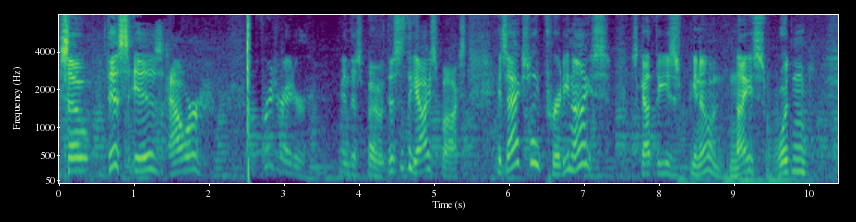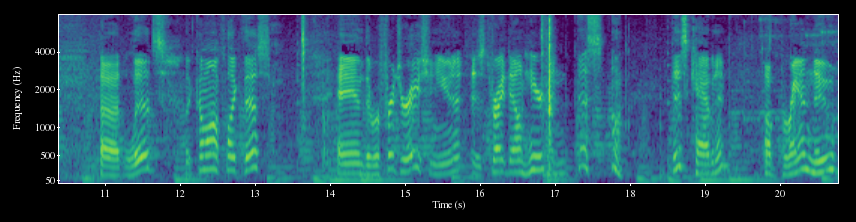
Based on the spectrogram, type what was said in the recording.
So this is our refrigerator in this boat. This is the ice box. It's actually pretty nice. It's got these, you know, nice wooden uh, lids that come off like this. And the refrigeration unit is right down here in this, this cabinet, a brand new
